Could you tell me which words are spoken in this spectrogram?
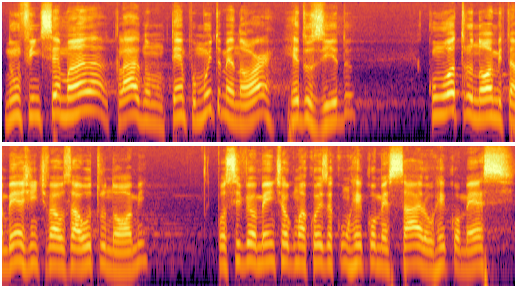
Num fim de semana, claro, num tempo muito menor, reduzido, com outro nome também, a gente vai usar outro nome, possivelmente alguma coisa com recomeçar ou recomece,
